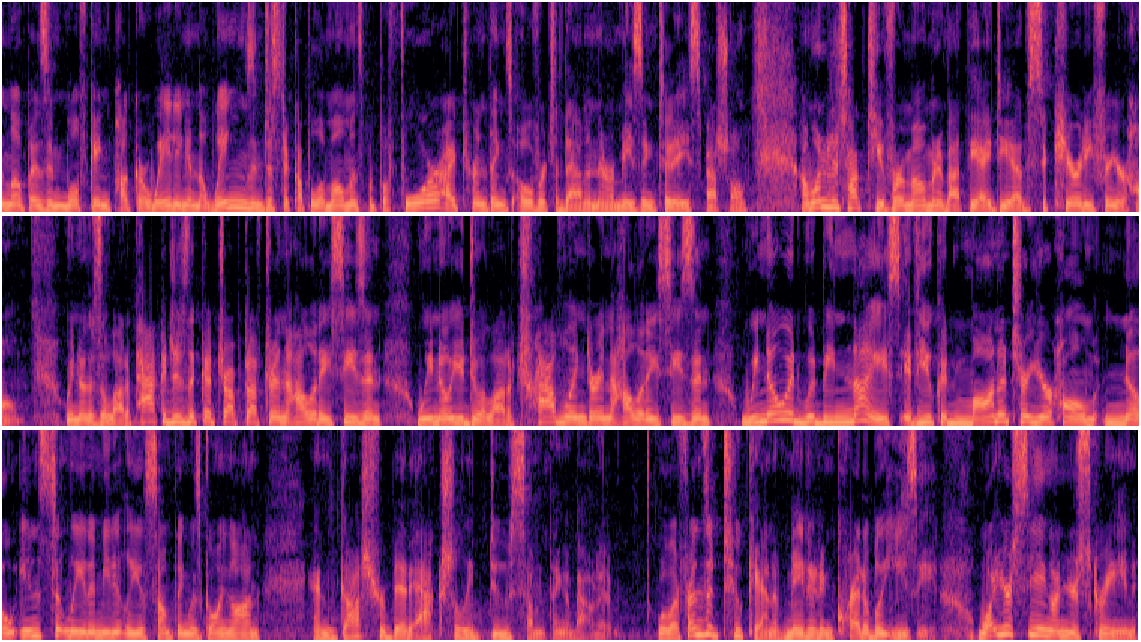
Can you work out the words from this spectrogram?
Lopez and Wolfgang Puck are waiting in the wings in just a couple of moments, but before I turn things over to them and their amazing Today special, I wanted to talk to you for a moment about the idea of security for your home. We know there's a lot of packages that get dropped off during the holiday season. We know you do a lot of traveling during the holiday season. We know it would be nice if you could monitor your home, know instantly and immediately if something was going on, and gosh forbid, actually do something about it. Well, our friends at Toucan have made it incredibly easy. What you're seeing on your screen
